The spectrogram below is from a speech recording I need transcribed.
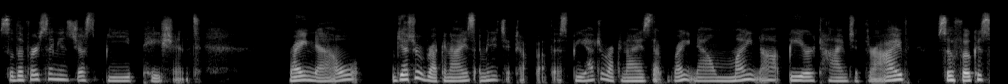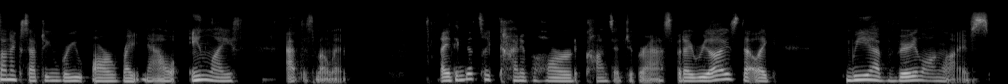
so the first thing is just be patient. Right now you have to recognize i made a tiktok about this but you have to recognize that right now might not be your time to thrive. So focus on accepting where you are right now in life at this moment. I think that's like kind of a hard concept to grasp, but I realized that like we have very long lives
